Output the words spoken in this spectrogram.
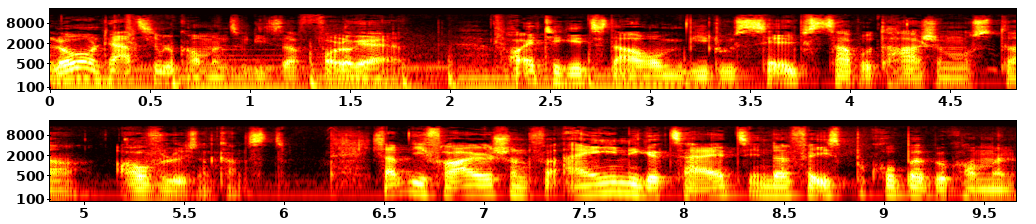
Hallo und herzlich willkommen zu dieser Folge. Heute geht es darum, wie du Selbstsabotagemuster auflösen kannst. Ich habe die Frage schon vor einiger Zeit in der Facebook-Gruppe bekommen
